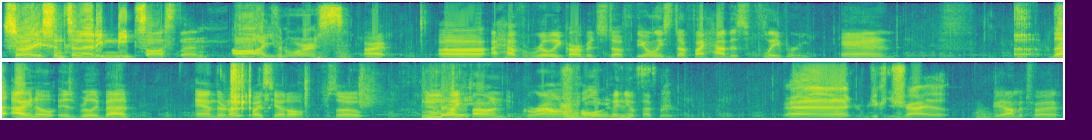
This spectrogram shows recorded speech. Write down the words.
Sorry, Cincinnati meat sauce then. Oh, even worse. Alright. Uh, I have really garbage stuff. The only stuff I have is flavoring. And uh, that I know is really bad. And they're not spicy at all. So, yeah, I found ground jalapeno pepper. Uh, you can try it. Yeah, I'm gonna try it.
